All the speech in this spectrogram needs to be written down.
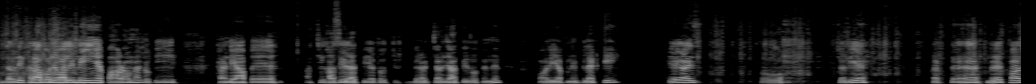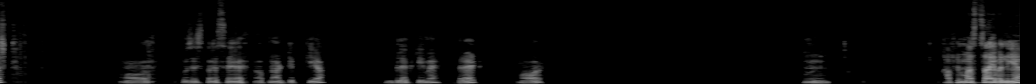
जल्दी ख़राब होने वाली नहीं है पहाड़ों में, क्योंकि ठंड यहाँ पे अच्छी खासी रहती है तो ब्रेड चल जाती है दो तीन दिन। और ये अपनी ब्लैक टी ठीक है तो चलिए, करते हैं ब्रेकफास्ट और कुछ इस तरह से अपना डिप किया ब्लैक टी में ब्रेड और हम्म काफ़ी मस्त चाय बनी है।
